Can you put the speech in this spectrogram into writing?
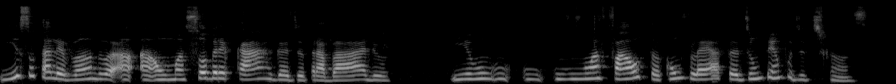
E isso está levando a, a, uma sobrecarga de trabalho e um, um, uma falta completa de um tempo de descanso.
